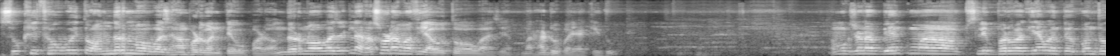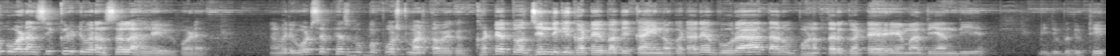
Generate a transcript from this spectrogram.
સુખી થવું હોય તો અંદરનો અવાજ સાંભળવાની ટેવ પડે. અંદરનો અવાજ એટલે રસોડામાંથી આવતો અવાજ એમ. મારા હાડુભાઈએ કીધું. અમુક જણા બેંકમાં સ્લીપ ભરવા ગયા હોય ને તો બંદૂકવાળાને સિક્યુરિટીવાળાને સલાહ લેવી પડે. વળી વોટ્સએપ, ફેસબુકમાં પોસ્ટ મારતા હોય કે ઘટે તો જિંદગી ઘટે, બાકી કાંઈ ન ઘટે. અરે ભૂરા, તારું ભણતર ઘટે, એમાં ધ્યાન દઈએ. બીજું બધું ઠીક.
